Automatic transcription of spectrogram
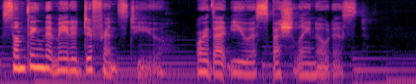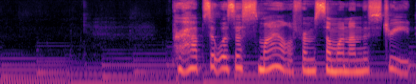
Something that made a difference to you or that you especially noticed. Perhaps it was a smile from someone on the street,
